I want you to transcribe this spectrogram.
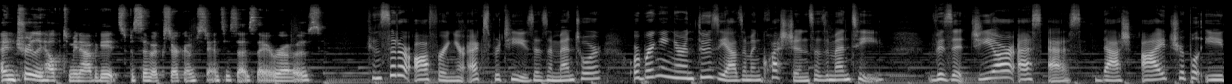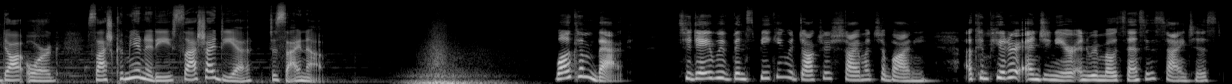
and truly helped me navigate specific circumstances as they arose. Consider offering your expertise as a mentor or bringing your enthusiasm and questions as a mentee. Visit grss-ieee.org slash community slash idea to sign up. Welcome back. Today we've been speaking with Dr. Shaima Chabani, a computer engineer and remote sensing scientist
